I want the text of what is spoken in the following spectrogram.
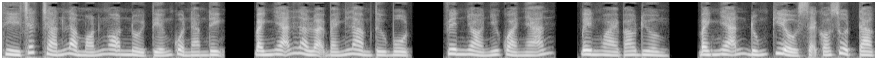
thì chắc chắn là món ngon nổi tiếng của Nam Định. Bánh nhãn là loại bánh làm từ bột, viên nhỏ như quả nhãn, bên ngoài bao đường. Bánh nhãn đúng kiểu sẽ có ruột đặc,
